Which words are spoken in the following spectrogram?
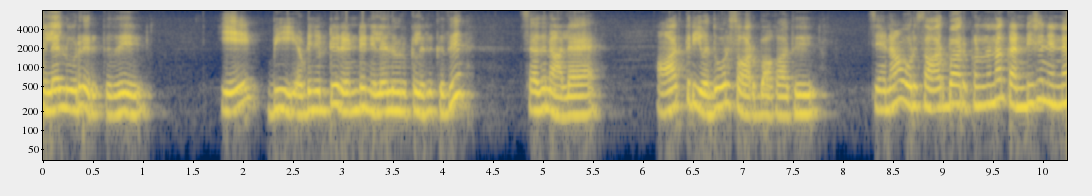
நிழலுரு இருக்குது. ஏ பி அப்படின்னு சொல்லிட்டு ரெண்டு நிழலுருக்கள் இருக்குது. ஸோ அதனால் ஆர் த்ரீ வந்து ஒரு சார்பாகாது. ஏன்னா ஒரு சார்பாக இருக்கணும்னா கண்டிஷன் என்ன?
